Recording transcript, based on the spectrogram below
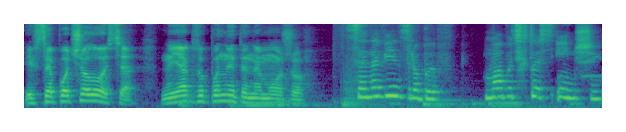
і все почалося. Ніяк зупинити не можу. Це не він зробив. Мабуть, хтось інший.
